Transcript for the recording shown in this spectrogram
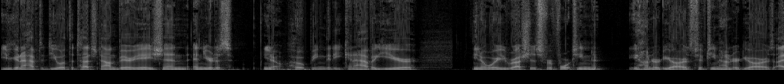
you're going to have to deal with the touchdown variation, and you're just you know hoping that he can have a year, you know, where he rushes for 1,400 yards, 1,500 yards. I,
